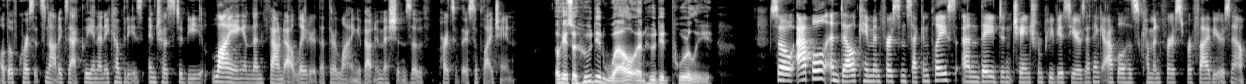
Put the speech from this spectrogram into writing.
although, of course, it's not exactly in any company's interest to be lying and then found out later that they're lying about emissions of parts of their supply chain. Okay, so who did well and who did poorly so Apple and Dell came in first and second place, and they didn't change from previous years. I think Apple has come in first for five years now.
